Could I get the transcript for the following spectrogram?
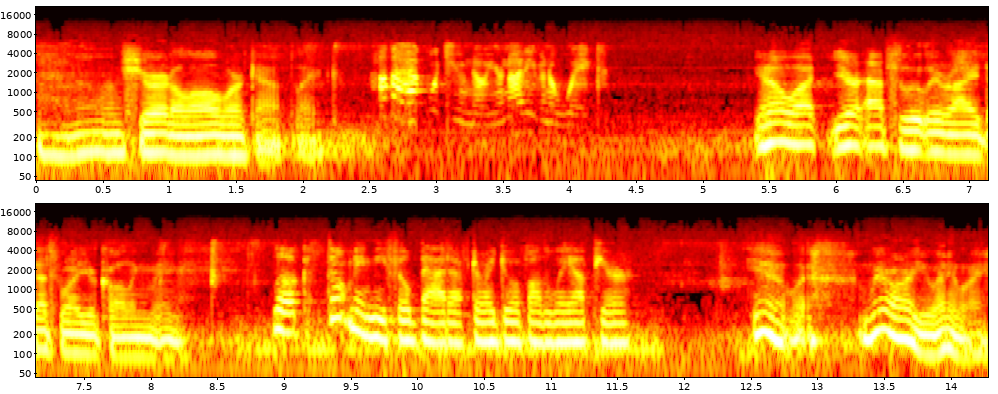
Well, I'm sure it'll all work out, Blake. How the heck would you know? You're not even awake. You know what? You're absolutely right. That's why you're calling me. Look, don't make me feel bad after I drove all the way up here. Yeah, wh- where are you anyway?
